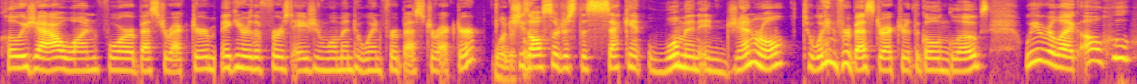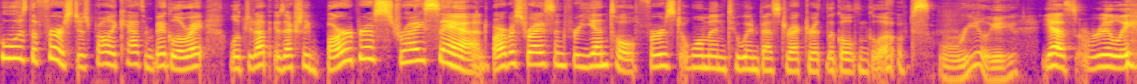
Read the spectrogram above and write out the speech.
Chloe Zhao won for Best Director, making her the first Asian woman to win for Best Director. Wonderful. She's also just the second woman in general to win for Best Director at the Golden Globes. We were like, oh, who who was the first? It was probably Kathryn Bigelow, right? Looked it up. It was actually Barbra Streisand. Barbra Streisand for Yentl, first woman to win Best Director at the Golden Globes. Really? Yes, really.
